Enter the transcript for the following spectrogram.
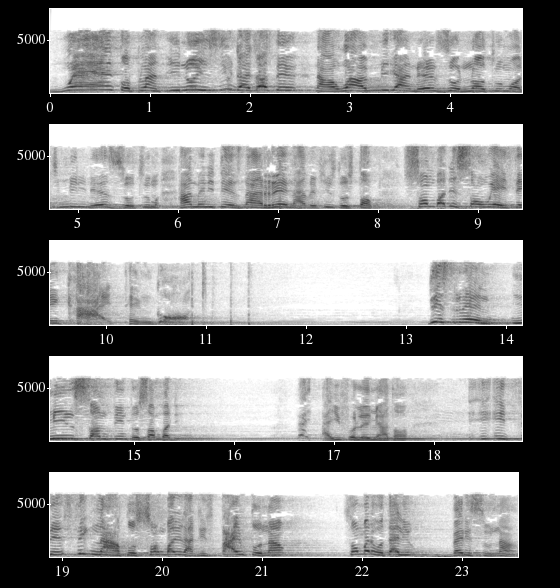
When to plant. You know, it's you that just say, now, wow, million ezo, not too much. Million ezo, too much. How many days now? Rain has refused to stop. Somebody somewhere is saying, Kai, thank God. This rain means something to somebody. Are you following me at all? It's a signal to somebody that it's time to now. Somebody will tell you very soon now.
